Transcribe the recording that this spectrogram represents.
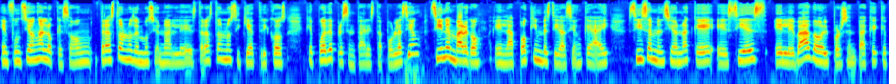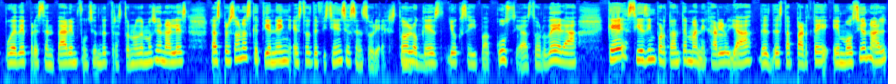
en función a lo que son trastornos emocionales, trastornos psiquiátricos que puede presentar esta población. Sin embargo, en la poca investigación que hay, sí se menciona que eh, si es elevado el porcentaje que puede presentar en función de trastornos emocionales las personas que tienen estas deficiencias sensoriales, todo lo que es, yo que sé, hipoacusia, sordera, que sí es importante manejar dejarlo ya desde esta parte emocional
